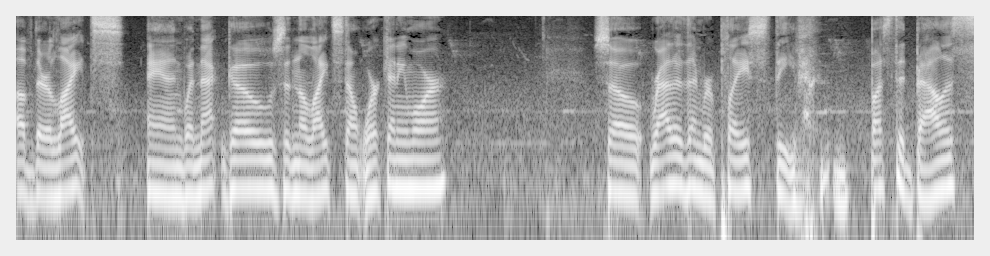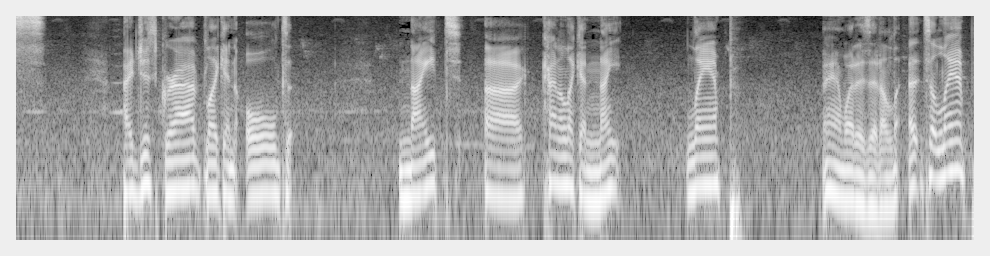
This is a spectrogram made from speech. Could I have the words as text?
of their lights. And when that goes and the lights don't work anymore, so rather than replace the busted ballasts, I just grabbed like an old night, uh, kind of like a night lamp. Man, what is it? A, it's a lamp.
